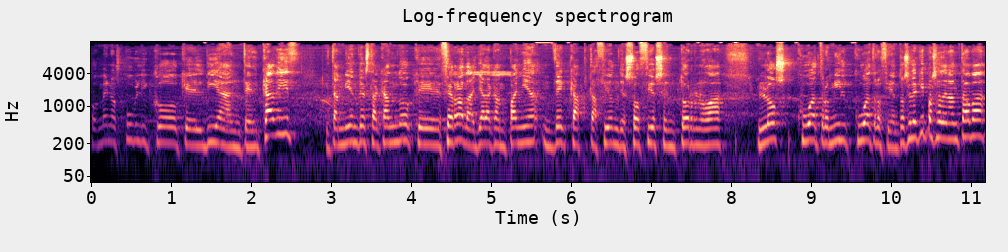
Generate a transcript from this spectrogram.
Con menos público que el día ante el Cádiz y también destacando que cerrada ya la campaña de captación de socios en torno a los 4.400. El equipo se adelantaba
